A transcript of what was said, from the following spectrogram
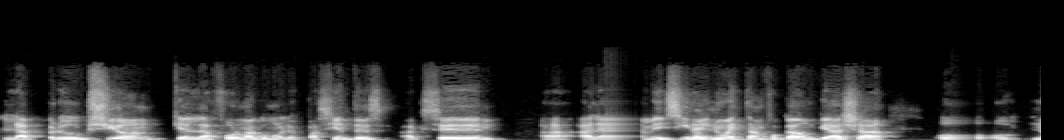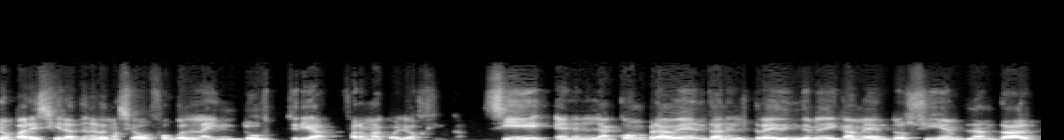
la producción que en la forma como los pacientes acceden a, a la medicina y no está enfocado en que haya o, no pareciera tener demasiado foco en la industria farmacológica. Sí en la compra-venta, en el trading de medicamentos, sí en plantar,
